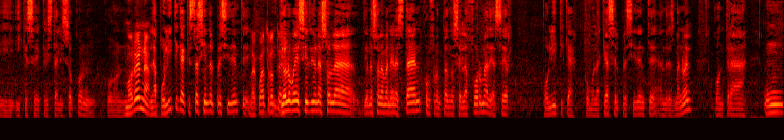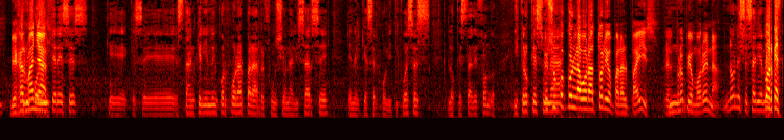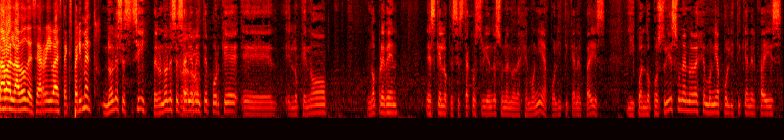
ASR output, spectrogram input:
y, y que se cristalizó con, con Morena. la política que está haciendo el presidente. La 4T. Yo lo voy a decir de una sola, de una sola manera. Están confrontándose la forma de hacer política como la que hace el presidente Andrés Manuel contra un Viejas grupo mañas. de intereses que, que se están queriendo incorporar para refuncionalizarse en el quehacer político. Eso es lo que está de fondo. Y creo que es una... Es un poco un laboratorio para el país, el propio Morena. No necesariamente... Porque estaba al lado desde arriba este experimento. No neces sí, pero no necesariamente porque eh, lo que no, no prevén es que lo que se está construyendo es una nueva hegemonía política en el país. Y cuando construyes una nueva hegemonía política en el país,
